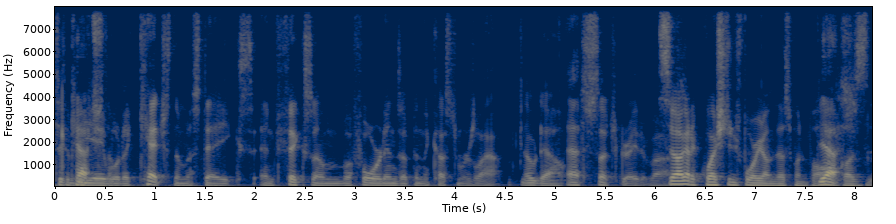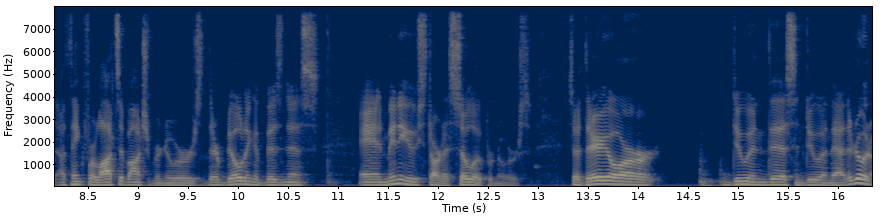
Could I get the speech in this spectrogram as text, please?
To to, catch be able them. to catch the mistakes and fix them before it ends up in the customer's lap. No doubt. That's such great advice. So I got a question for you on this one, Paul. Yes. Because I think for lots of entrepreneurs, they're building a business, and many who start as solopreneurs. So they are doing this and doing that. They're doing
